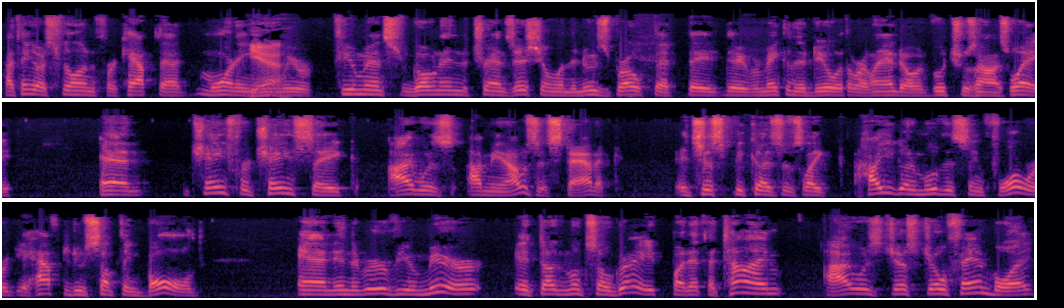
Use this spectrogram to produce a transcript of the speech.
I think I was filling for Kap that morning, Yeah. and we were a few minutes from going into transition when the news broke that they, they were making the deal with Orlando and Vooch was on his way. And change for change's sake, I was, I mean, I was ecstatic. It's just because it's like, how are you going to move this thing forward? You have to do something bold. And in the rearview mirror, it doesn't look so great. But at the time, I was just Joe fanboy,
